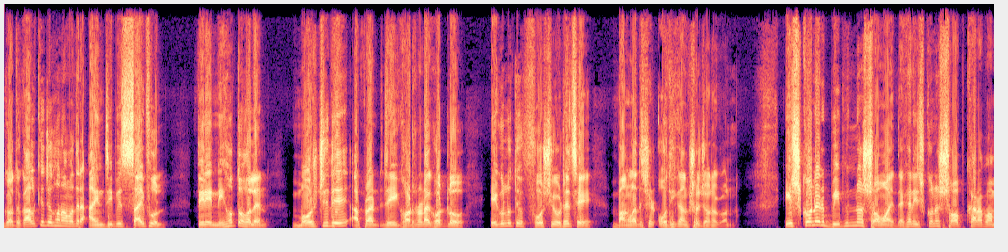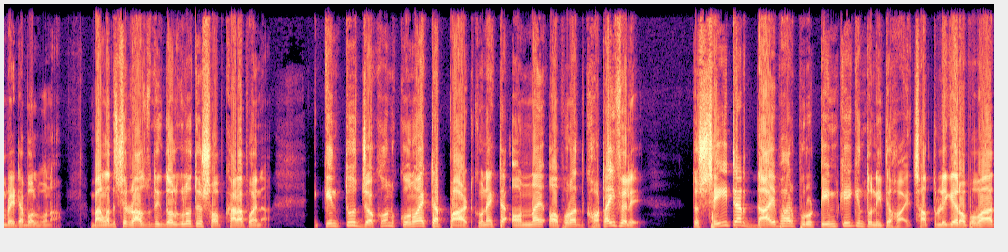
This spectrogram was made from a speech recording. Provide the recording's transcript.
গতকালকে যখন আমাদের আইনজীবী সাইফুল তিনি নিহত হলেন, মসজিদে আপনার যেই ঘটনাটা ঘটলো, এগুলোতে ফসে উঠেছে বাংলাদেশের অধিকাংশ জনগণ। ইস্কনের বিভিন্ন সময়, দেখেন ইস্কনের সব খারাপ আমরা এটা বলব না। বাংলাদেশের রাজনৈতিক দলগুলোতেও সব খারাপ হয় না। কিন্তু যখন কোনো একটা পার্ট কোনো একটা অন্যায়, অপরাধ ঘটাই ফেলে, তো সেইটার দায়ভার পুরো টিমকেই কিন্তু নিতে হয়। ছাত্রলীগের অপবাদ,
